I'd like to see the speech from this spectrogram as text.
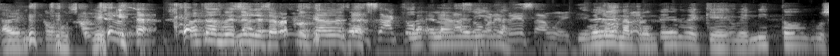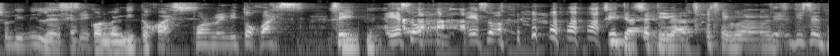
a Benito Mussolini. ¿Cuántas veces La- les habrá tocado esa? exacto, la- en la la, sobremesa, güey. Y deben ¿no? aprender de que Benito Mussolini le decía Sí. por Benito Juárez. Por Benito Juárez. Sí, eso, eso, Sí, te hace tirarte seguramente. dices, Los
